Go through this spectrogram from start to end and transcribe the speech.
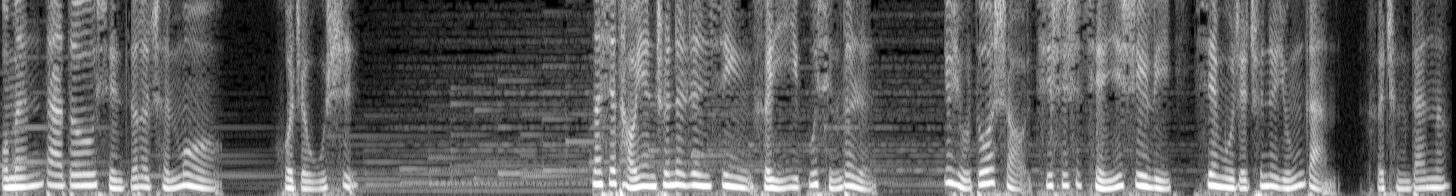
我们大都选择了沉默，或者无视。那些讨厌春的任性和一意孤行的人，又有多少其实是潜意识里羡慕着春的勇敢和承担呢？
